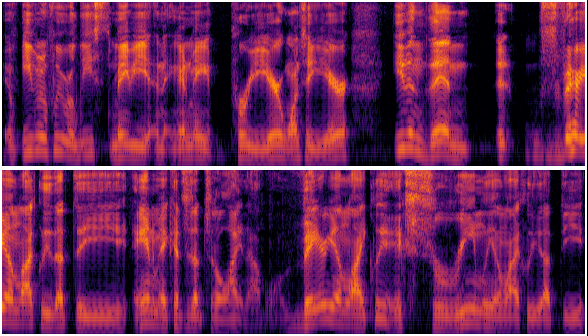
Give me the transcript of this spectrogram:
if, even if we released maybe an anime per year, once a year, even then, it's very unlikely that the anime catches up to the light novel. Very unlikely, extremely unlikely that the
